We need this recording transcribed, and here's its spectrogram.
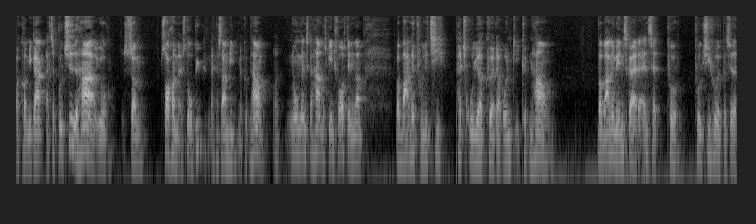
at komme i gang. Altså politiet har jo, som Stockholm er en stor by, man kan sammenligne med København, og nogle mennesker har måske en forestilling om, hvor mange politipatruljer kører der rundt i København. Hvor mange mennesker er der ansat på politihovedkvarteret.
